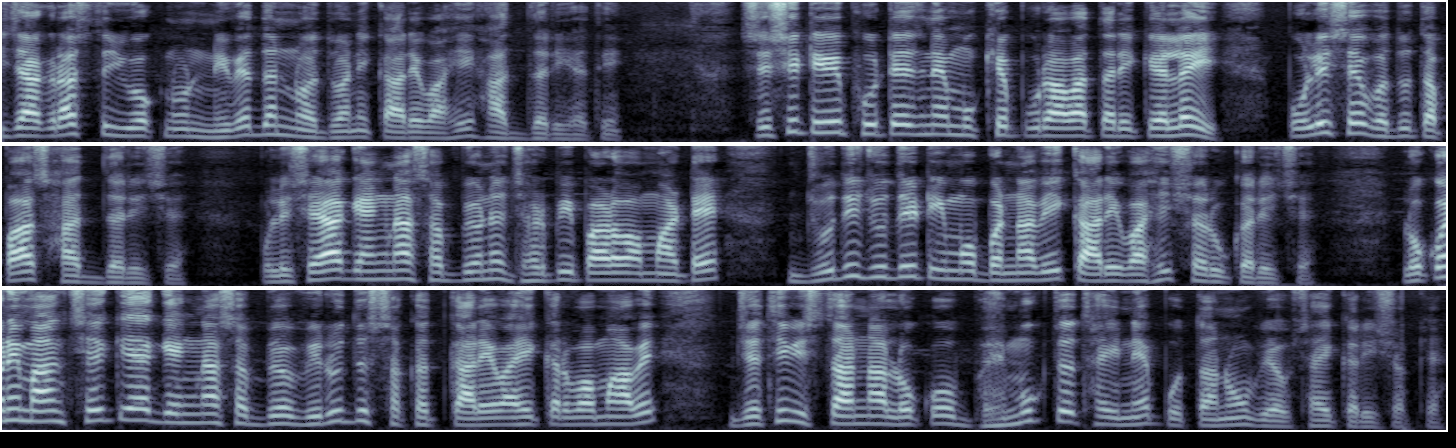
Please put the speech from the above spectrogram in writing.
ઇજાગ્રસ્ત યુવકનું નિવેદન નોંધવાની કાર્યવાહી હાથ ધરી હતી. સીસીટીવી ફૂટેજને મુખ્ય પુરાવા તરીકે લઈ પોલીસે વધુ તપાસ હાથ ધરી છે. પોલીસે આ ગેંગના સભ્યોને ઝડપી પાડવા માટે જુદી જુદી ટીમો બનાવી કાર્યવાહી શરૂ કરી છે. લોકોની માંગ છે કે આ ગેંગના સભ્યો વિરુદ્ધ સખત કાર્યવાહી કરવામાં આવે, જેથી વિસ્તારના લોકો ભયમુક્ત થઈને પોતાનો વ્યવસાય કરી શકે.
